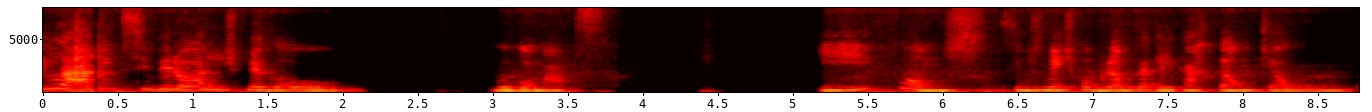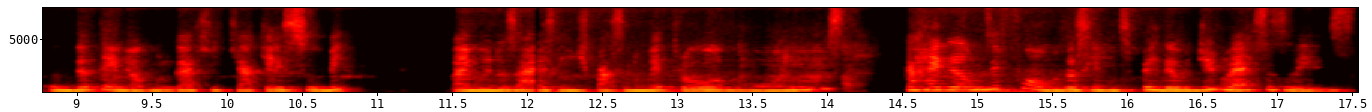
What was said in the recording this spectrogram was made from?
E lá a gente se virou, a gente pegou o Google Maps e fomos. Simplesmente compramos aquele cartão que é o. Ainda tem em algum lugar aqui, que é aquele sub, lá em Buenos Aires, que a gente passa no metrô, no ônibus. Carregamos e fomos. Assim, a gente se perdeu diversas vezes.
